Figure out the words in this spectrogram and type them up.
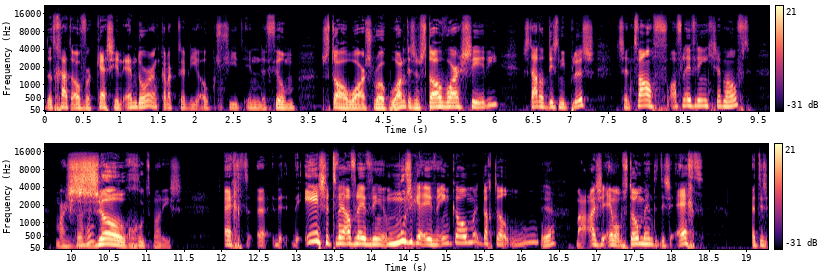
Dat gaat over Cassian Endor, een karakter die je ook ziet in de film Star Wars Rogue One. Het is een Star Wars serie, staat op Disney+. Plus. Het zijn twaalf afleveringetjes in mijn hoofd, maar zo goed, Maurice. Echt, eh, de, de eerste twee afleveringen moest ik er even inkomen. Ik dacht wel, oeh. Ja? Maar als je eenmaal op stoom bent, het is echt... Het is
